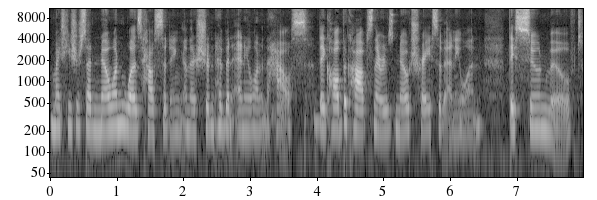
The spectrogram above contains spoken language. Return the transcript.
My teacher said no one was house sitting and there shouldn't have been anyone in the house. They called the cops and there was no trace of anyone. They soon moved.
